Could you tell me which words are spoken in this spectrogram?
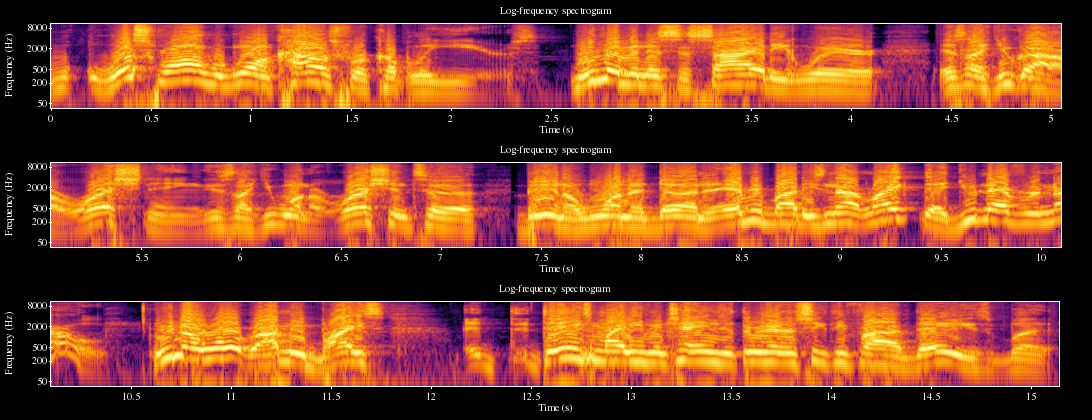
what's wrong with going to college for a couple of years? We live in a society where it's like you got to rush things. It's like you want to rush into being a one and done, and everybody's not like that. You never know. You know what? I mean, Bryce, things might even change in 365 days, but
